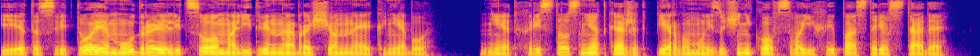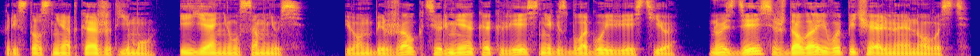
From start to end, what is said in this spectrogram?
и это святое, мудрое лицо, молитвенно обращенное к небу. Нет, Христос не откажет первому из учеников своих и пастырю стада. Христос не откажет ему, и я не усомнюсь. И он бежал к тюрьме, как вестник с благой вестью. Но здесь ждала его печальная новость.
